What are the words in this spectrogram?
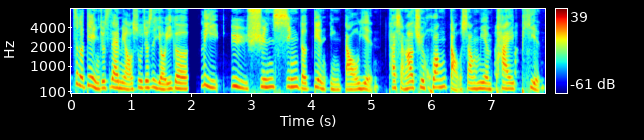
这个电影就是在描述，就是有一个利欲熏心的电影导演，他想要去荒岛上面拍片，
